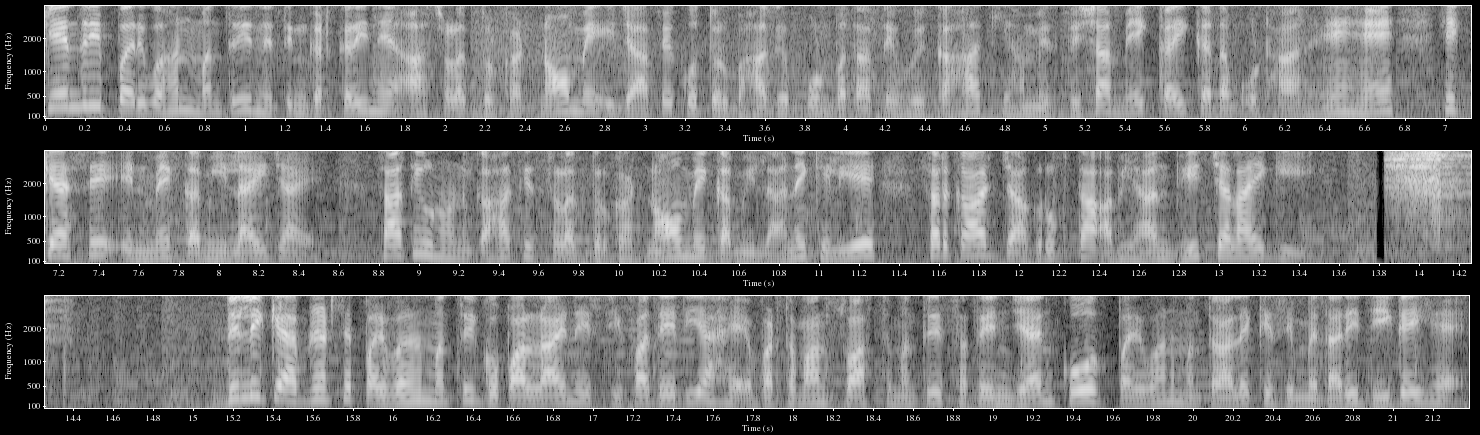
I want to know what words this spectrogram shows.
केंद्रीय परिवहन मंत्री नितिन गडकरी ने आज सड़क दुर्घटनाओं में इजाफे को दुर्भाग्यपूर्ण बताते हुए कहा कि हम इस दिशा में कई कदम उठा रहे हैं कि कैसे इनमें कमी लाई जाए। साथ ही उन्होंने कहा कि सड़क दुर्घटनाओं में कमी लाने के लिए सरकार जागरूकता अभियान भी चलाएगी। दिल्ली कैबिनेट से परिवहन मंत्री गोपाल राय ने इस्तीफा दे दिया है। वर्तमान स्वास्थ्य मंत्री सत्येंद्र जैन को परिवहन मंत्रालय की ज़िम्मेदारी दी गई है।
